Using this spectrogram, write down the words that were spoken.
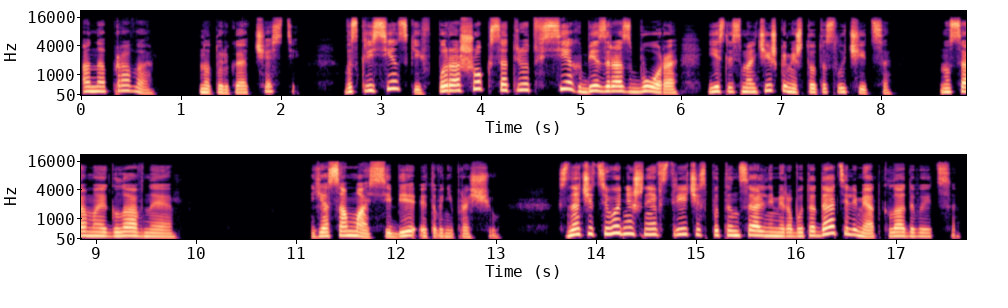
Она права, но только отчасти. Воскресенский в порошок сотрет всех без разбора, если с мальчишками что-то случится. Но самое главное, я сама себе этого не прощу. Значит, сегодняшняя встреча с потенциальными работодателями откладывается.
